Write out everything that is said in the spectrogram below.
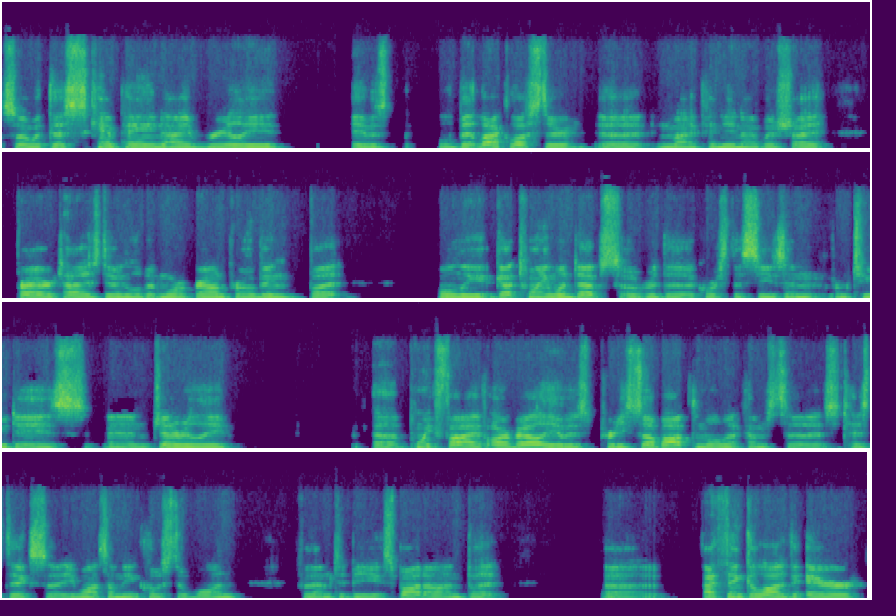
So with this campaign i really it was a bit lackluster, uh, in my opinion. I wish I prioritized doing a little bit more ground probing, but only got 21 depths over the course of the season from two days. And generally, uh, 0.5 R value is pretty suboptimal when it comes to statistics. Uh, you want something close to one. for them to be spot on. But uh, I think a lot of the error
